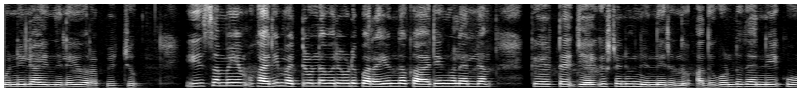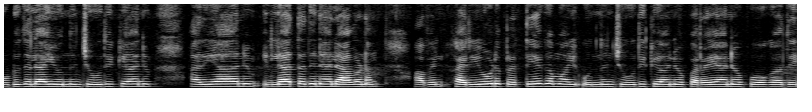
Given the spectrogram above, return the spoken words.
മുന്നിലായി നിലയുറപ്പിച്ചു. ഈ സമയം ഹരി മറ്റുള്ളവരോട് പറയുന്ന കാര്യങ്ങളെല്ലാം കേട്ട് ജയകൃഷ്ണനും നിന്നിരുന്നു. അതുകൊണ്ട് തന്നെ കൂടുതലായി ഒന്നും ചോദിക്കാനും അറിയാനും ഇല്ലാത്തതിനാലാവണം അവൻ ഹരിയോട് പ്രത്യേകമായി ഒന്നും ചോദിക്കാനോ പറയാനോ പോകാതെ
